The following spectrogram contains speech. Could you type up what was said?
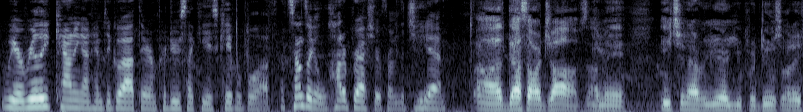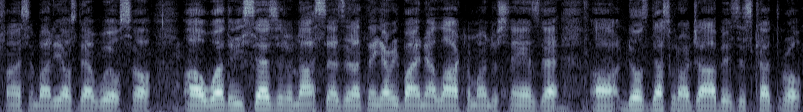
We are really counting on him to go out there and produce like he is capable of. That sounds like a lot of pressure from the GM. Uh, that's our jobs. I mean, each and every year you produce or they find somebody else that will. So uh, whether he says it or not says it, I think everybody in that locker room understands that uh, those, that's what our job is. It's cutthroat.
